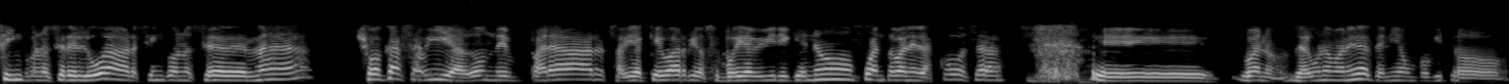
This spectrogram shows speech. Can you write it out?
sin conocer el lugar, sin conocer nada, yo acá sabía dónde parar, sabía qué barrio se podía vivir y qué no, cuánto valen las cosas. Eh, bueno, de alguna manera tenía un poquito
